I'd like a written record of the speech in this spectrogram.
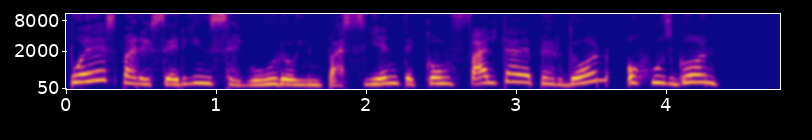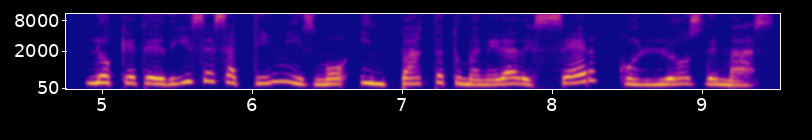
Puedes parecer inseguro, impaciente, con falta de perdón o juzgón. Lo que te dices a ti mismo impacta tu manera de ser con los demás.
